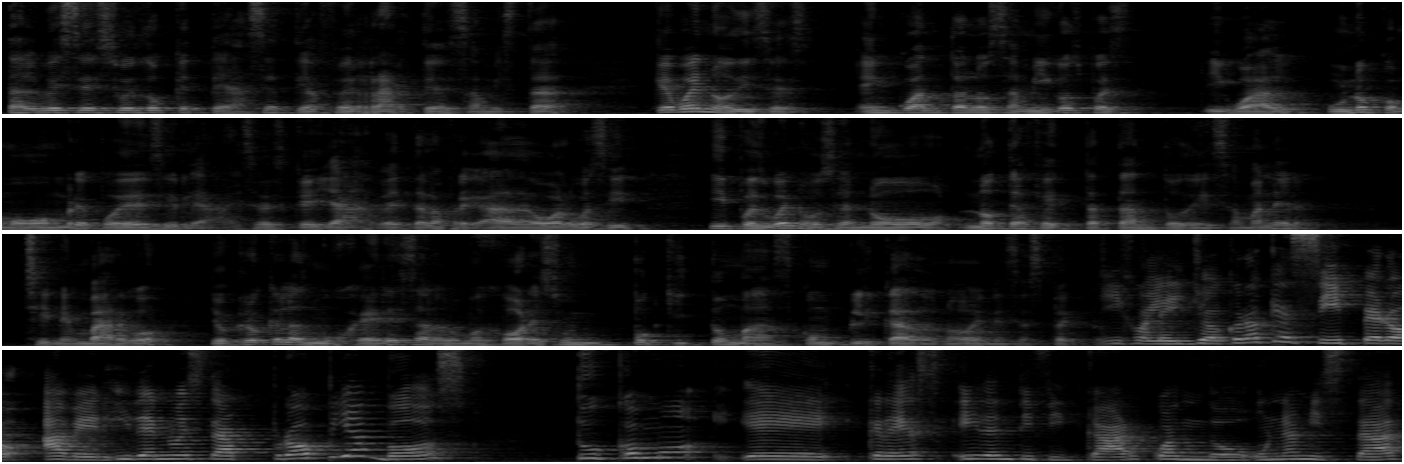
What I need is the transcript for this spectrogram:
tal vez eso es lo que te hace a ti aferrarte a esa amistad. Que bueno, dices, en cuanto a los amigos, pues igual uno como hombre puede decirle, ay, sabes que ya, vete a la fregada o algo así. Y pues bueno, o sea, no, no te afecta tanto de esa manera. Sin embargo, yo creo que las mujeres a lo mejor es un poquito más complicado, ¿no? En ese aspecto. Híjole, yo creo que sí, pero a ver, y de nuestra propia voz, ¿tú cómo eh, crees identificar cuando una amistad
